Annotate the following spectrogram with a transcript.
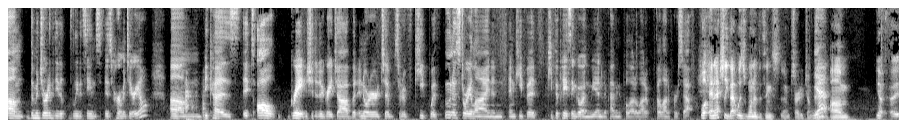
Um, the majority of the deleted scenes is her material, um, because it's all great and she did a great job. But in order to sort of keep with Oona's storyline and and keep it keep the pacing going, we ended up having to pull out a lot of a lot of her stuff. well, and actually, that was one of the things. I'm sorry to jump Yeah. in. Um, you know, uh,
